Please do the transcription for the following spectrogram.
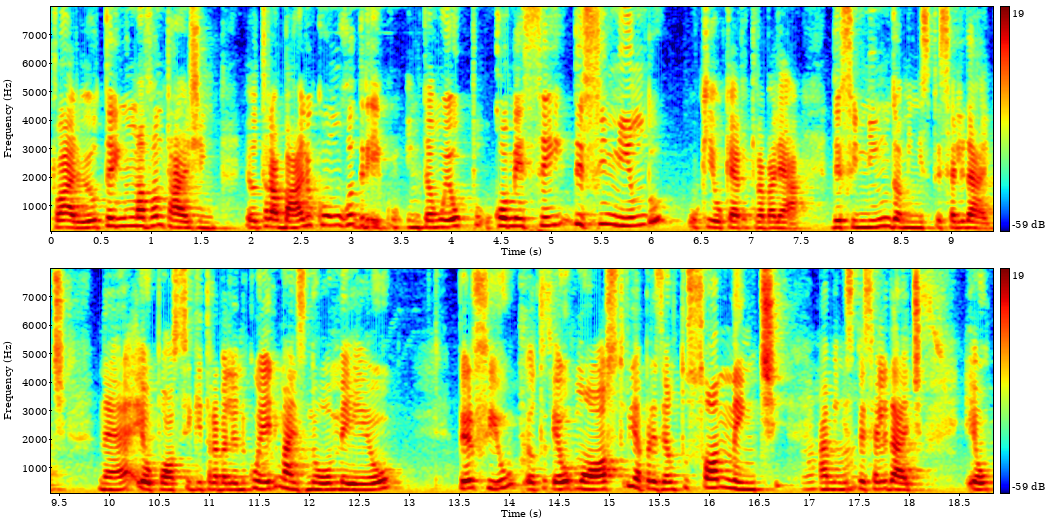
claro, eu tenho uma vantagem. Eu trabalho com o Rodrigo. Então eu comecei definindo o que eu quero trabalhar, definindo a minha especialidade, né? Eu posso seguir trabalhando com ele, mas no meu perfil eu, eu mostro e apresento somente a minha especialidade. Eu,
